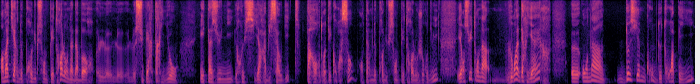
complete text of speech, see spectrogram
En matière de production de pétrole, on a d'abord le, super trio États-Unis, Russie, Arabie Saoudite, par ordre décroissant en termes de production de pétrole aujourd'hui. Et ensuite, on a, loin derrière, euh, on a un deuxième groupe de trois pays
